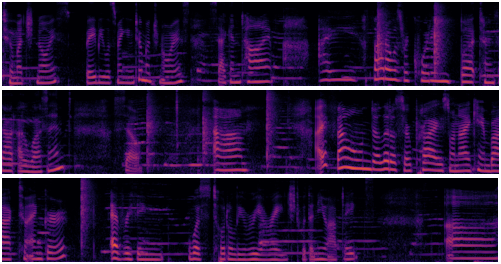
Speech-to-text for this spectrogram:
too much noise. Baby was making too much noise. Second time, I thought I was recording, but turns out I wasn't. So, um, I found a little surprise when I came back to Anchor. Everything was totally rearranged with the new updates. Uh,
